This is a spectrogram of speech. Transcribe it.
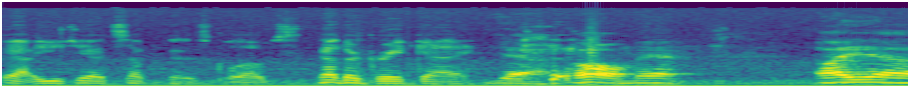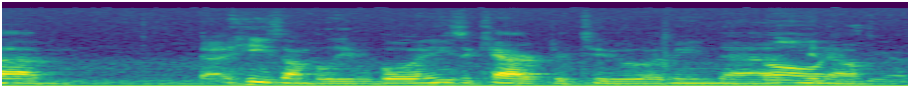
yeah, usually had something in his gloves. Another great guy. Yeah. Oh man, I um, uh, he's unbelievable, and he's a character too. I mean, uh, oh, you know. yeah,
